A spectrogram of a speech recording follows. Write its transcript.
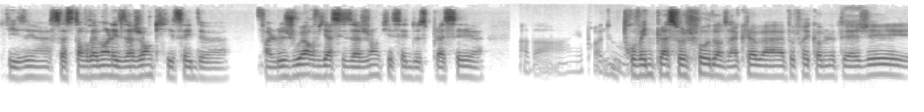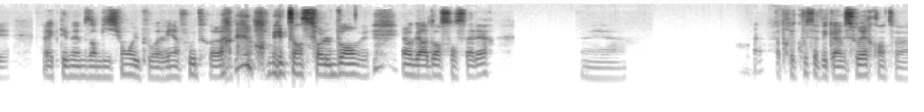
qui disait euh, ça se tend vraiment les agents qui essayent de. Enfin, le joueur via ses agents qui essayent de se placer. Euh, ah bah, trouver une place au chaud dans un club à, peu près comme le PSG, avec les mêmes ambitions, il pourrait rien foutre en mettant sur le banc et en gardant son salaire. Après coup, ça fait quand même sourire quand euh,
